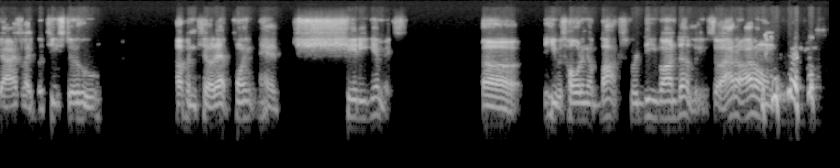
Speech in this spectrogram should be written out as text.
guys like Batista, who up until that point had shitty gimmicks uh he was holding a box for D-Von Dudley. So I don't I don't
